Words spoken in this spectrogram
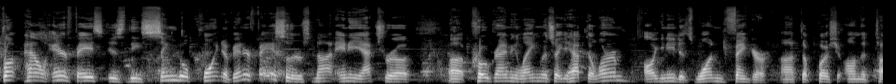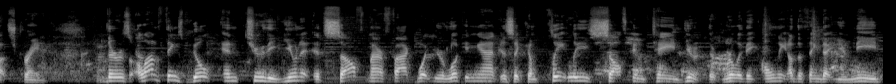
front panel interface is the single point of interface, so there's not any extra uh, programming language that you have to learn. All you need is one finger uh, to push on the touchscreen. There's a lot of things built into the unit itself. Matter of fact, what you're looking at is a completely self-contained unit. That really the only other thing that you need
